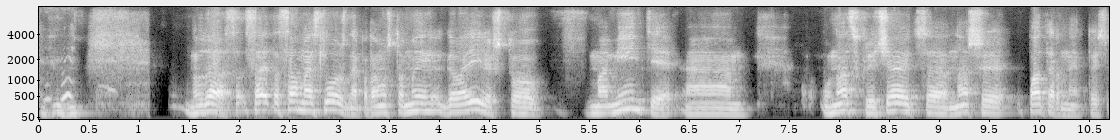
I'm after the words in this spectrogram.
Ну да, это самое сложное, потому что мы говорили, что в моменте э, у нас включаются наши паттерны, то есть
